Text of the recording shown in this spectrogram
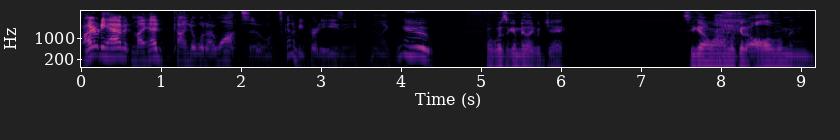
I already have it in my head, kind of what I want, so it's gonna be pretty easy. You're like, no. But what's it gonna be like with Jay? So you gotta want to look at all of them and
